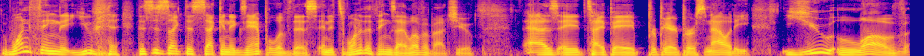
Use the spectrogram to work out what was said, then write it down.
One thing that you this is like the second example of this, and it's one of the things I love about you as a type A prepared personality. You love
